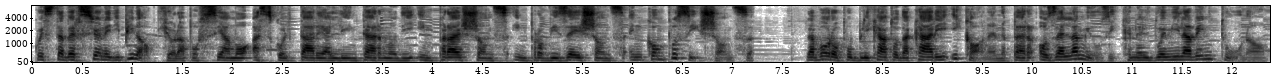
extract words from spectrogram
Questa versione di Pinocchio la possiamo ascoltare all'interno di Impressions, Improvisations and Compositions, lavoro pubblicato da Cari Ikonen per Osella Music nel 2021.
